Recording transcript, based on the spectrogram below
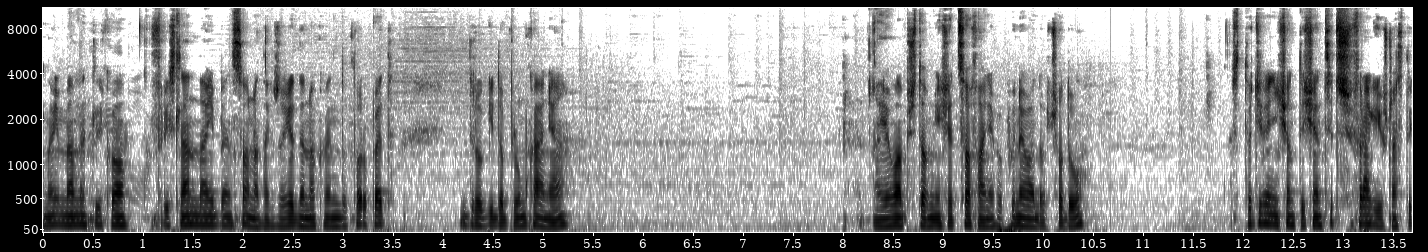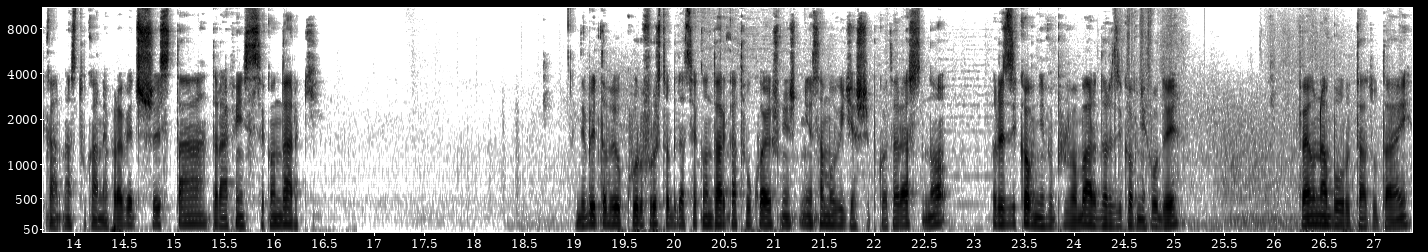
No i mamy tylko Frislanda i Bensona, także jeden okręt do torped, drugi do plumkania. A Joła przytomnie się cofa, nie popłynęła do przodu. 190 tysięcy, trzy fragi już nastukane, prawie 300 trafień z sekundarki. Gdyby to był Kurfrus, to by ta sekundarka tłukła już nies- niesamowicie szybko. Teraz, no, ryzykownie wypływa, bardzo ryzykownie chudy. Pełna burta tutaj.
